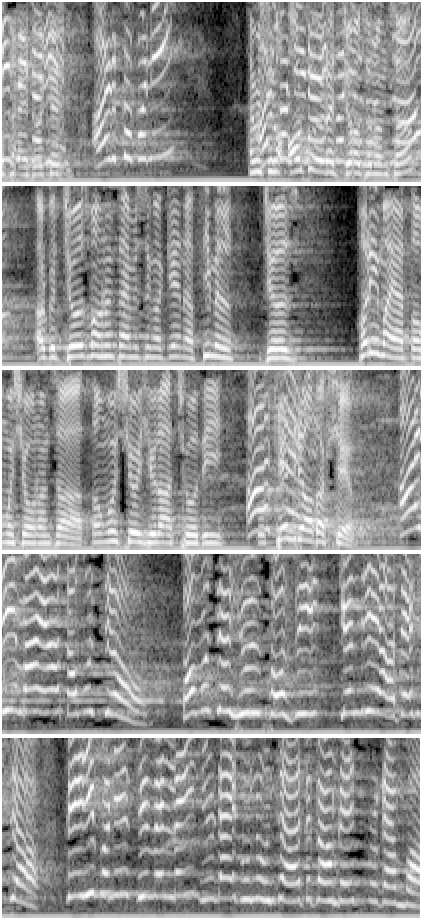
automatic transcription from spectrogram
त्यसै गरी. अर्को पनि हामीसँग अर्को एउटा जज हुनुहुन्छ। अर्को जजमा हुनुहुन्छ। हामीसँग अगेन फिमेल जज हरिमाया तमुस्यो हुनुहुन्छ। तमुस्यो हिउला छोदी। केन्द्रीय अध्यक्ष। हरिमाया तमुस्यो। तमुस्यो ह्युल सोच्दी केन्द्रीय अध्यक्ष। फेरि पनि फिमेल नै निर्णायक हुनुहुन्छ आजको हाम्रो यस प्रोग्राममा।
